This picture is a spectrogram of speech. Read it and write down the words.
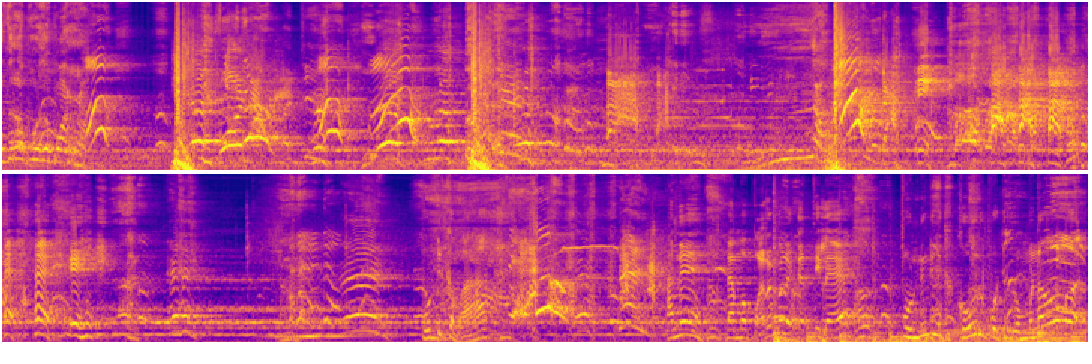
உன் காதலி கதறா போட பாடுறான் பொட்டுக்கவா? அண்ணே நம்ம பரம்பரை கத்தில பொண்ணுங்களுக்கு கோடு போட்டு ரொம்ப நாள்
